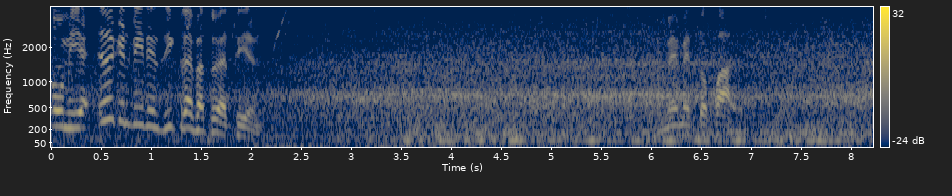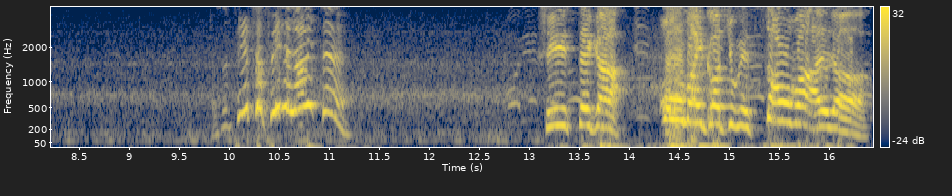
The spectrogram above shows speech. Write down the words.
um hier irgendwie den Siegtreffer zu erzielen. Mehmet Topal. Das sind viel zu viele Leute. Schieß, Digga! Oh mein Gott, Junge, sauber, Alter!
